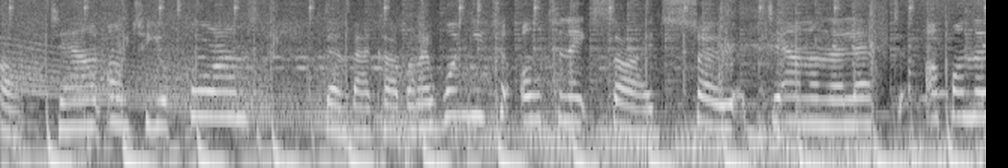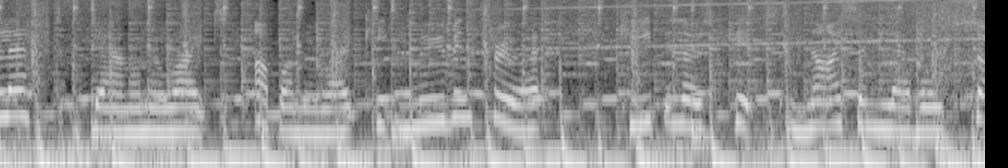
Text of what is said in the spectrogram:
up, down onto your forearms, then back up. And I want you to alternate sides. So down on the left, up on the left, down on the right, up on the right. Keep moving through it, keeping those hips nice and level. So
